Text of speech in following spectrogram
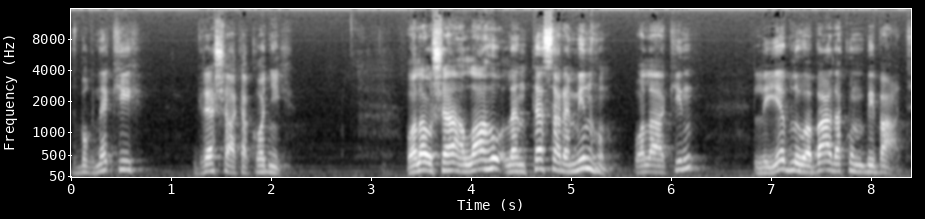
zbog nekih grešaka kod njih. Walau sha Allahu lan tasara minhum walakin liyabluwa ba'dakum bi ba'd.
